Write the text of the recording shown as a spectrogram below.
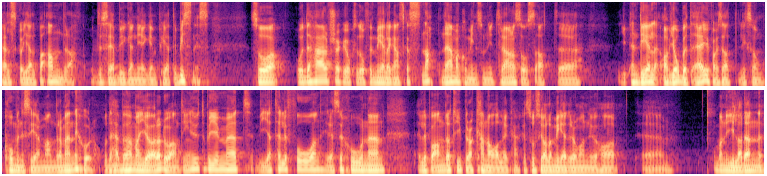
älska och hjälpa andra, och det vill säga bygga en egen PT-business. Så, och det här försöker vi också då förmedla ganska snabbt när man kommer in som ny tränare hos oss, att eh, en del av jobbet är ju faktiskt att liksom kommunicera med andra människor. Och det här behöver man göra då antingen ute på gymmet, via telefon, i receptionen, eller på andra typer av kanaler, kanske sociala medier om man nu har eh, om man nu gillar den,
